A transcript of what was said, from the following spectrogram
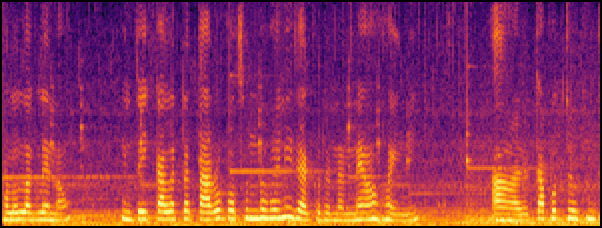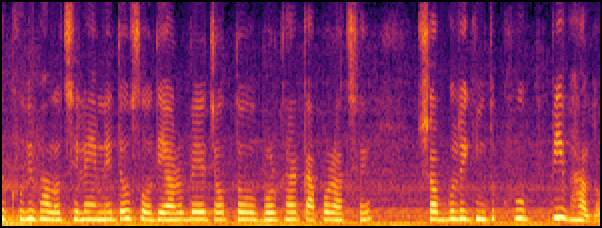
ভালো লাগলে নাও। কিন্তু এই কালারটা তারও পছন্দ হয়নি, যার কারণে নেওয়া হয়নি। আর কাপড়টাও কিন্তু খুবই ভালো ছিল। এমনিতেও সৌদি আরবে যত বোরখার কাপড় আছে, সবগুলোই কিন্তু খুবই ভালো।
